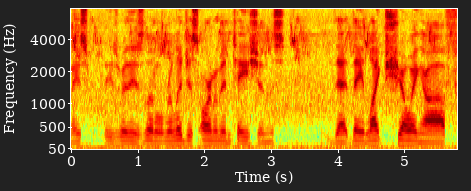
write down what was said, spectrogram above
These, these were these little religious ornamentations that they liked showing off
